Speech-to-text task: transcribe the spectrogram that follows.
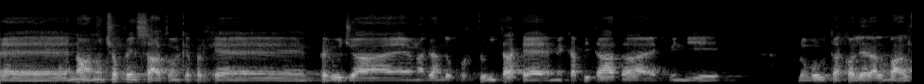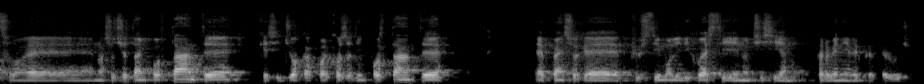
eh, no, non ci ho pensato, anche perché Perugia è una grande opportunità che mi è capitata e quindi l'ho voluta cogliere al balzo. È una società importante, che si gioca qualcosa di importante e penso che più stimoli di questi non ci siano per venire per Perugia.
